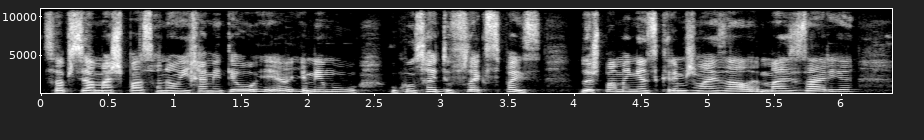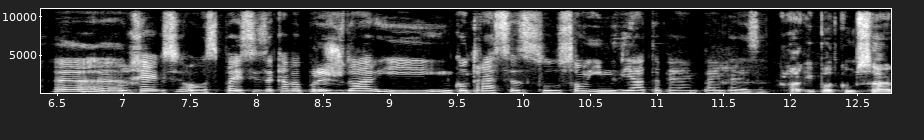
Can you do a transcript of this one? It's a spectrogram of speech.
se vai precisar mais espaço ou não, e realmente é, é, é mesmo o, o, conceito, o flex space. Dois para amanhã, se queremos mais, mais área, uh, regs ou spaces acaba por ajudar e encontrar essa solução imediata para, a empresa. Claro, e pode começar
